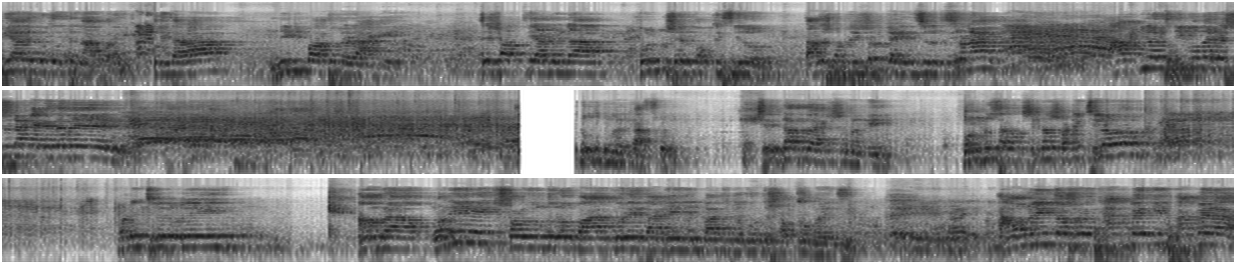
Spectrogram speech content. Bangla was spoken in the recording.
বিয়াদবি করতে না পারে। তারা নির্বাচনের আগে যেসব চেয়ারম্যানরা ফুলটুসের পক্ষে ছিল, তাদের সব রেশন ছিল না? আপনিও ঠিক রেশনটা কেটে দেবেন। সিদ্ধান্ত একসময় নেই। সঠিক ছিল? সঠিক ছিল বলেই আমরা অনেক ষড়যন্ত্র পার করে তাকে নির্বাচিত করতে সক্ষম হয়েছি। আওয়ামী লীগ যশোরে থাকবে কি থাকবে না,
